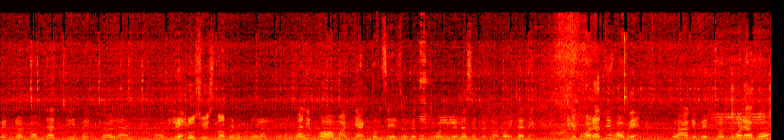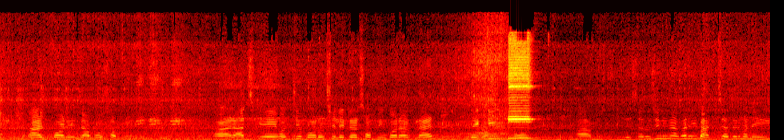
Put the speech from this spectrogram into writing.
পেট্রোল পাম্প যাচ্ছি পেট্রোল ভরিয়ে। শেষ না? পেট্রোল মানে কম আর কি একদম শেষ হলে তো চলবে না সেটা সবাই জানে। মানে ভরাতে হবে তো আগে পেট্রোল ভরাবো তারপরে যাব শপিং আর আজকে হচ্ছে বড় ছেলেটার শপিং করার প্ল্যান দেখি। ওর সরোজিনীনগর এই বাচ্চাদের মানে এই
